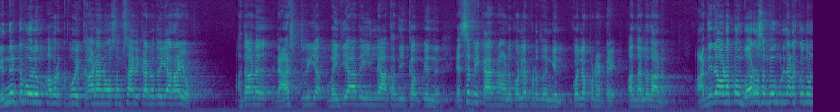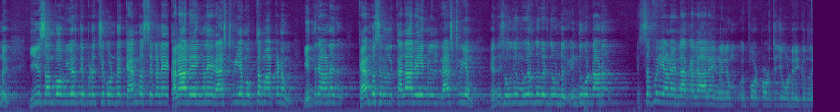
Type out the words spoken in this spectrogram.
എന്നിട്ട് പോലും അവർക്ക് പോയി കാണാനോ സംസാരിക്കാനോ തയ്യാറായോ? അതാണ് രാഷ്ട്രീയ മര്യാദയില്ലാത്ത നീക്കം എന്ന് എസ് എഫ് ഐക്കാരനാണ് കൊല്ലപ്പെടുന്നതെങ്കിൽ കൊല്ലപ്പെടട്ടെ അത് നല്ലതാണ്. അതിനോടൊപ്പം വേറൊരു സംഭവം കൂടി നടക്കുന്നുണ്ട്. ഈ സംഭവം ഉയർത്തിപ്പിടിച്ചുകൊണ്ട് ക്യാമ്പസുകളെ കലാലയങ്ങളെ രാഷ്ട്രീയ മുക്തമാക്കണം എന്തിനാണ് ക്യാമ്പസുകളിൽ കലാലയങ്ങളിൽ രാഷ്ട്രീയം? എന്ന ചോദ്യം ഉയർന്നു വരുന്നുണ്ട്. എന്തുകൊണ്ടാണ് എസ് എഫ് ഐ ആണ് എല്ലാ കലാലയങ്ങളിലും ഇപ്പോൾ പ്രവർത്തിച്ചു കൊണ്ടിരിക്കുന്നത്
